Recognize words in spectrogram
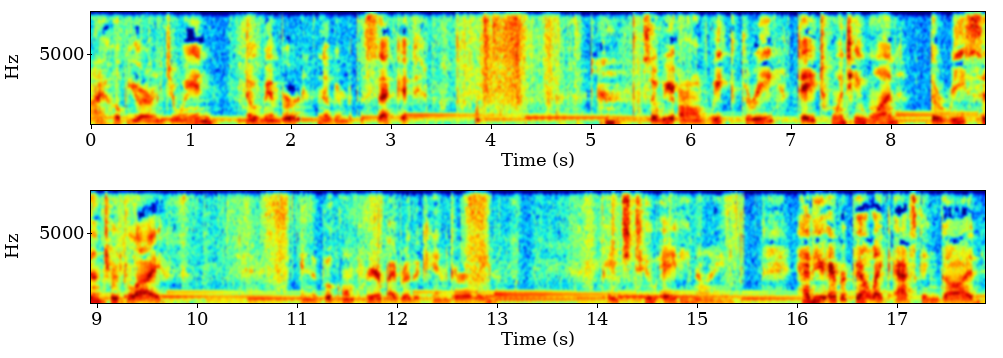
I hope you are enjoying November, November the 2nd. so we are on week 3, day 21, The Recentered Life. In the book on prayer by Brother Ken Gurley, page 289. Have you ever felt like asking God,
